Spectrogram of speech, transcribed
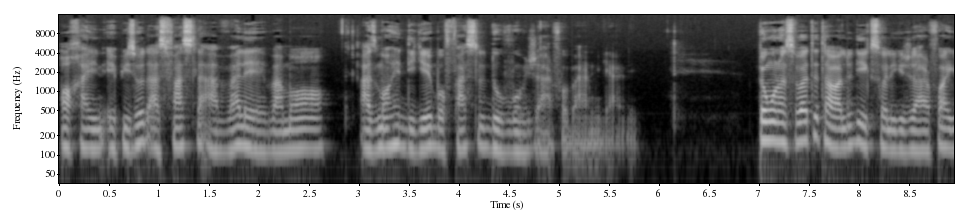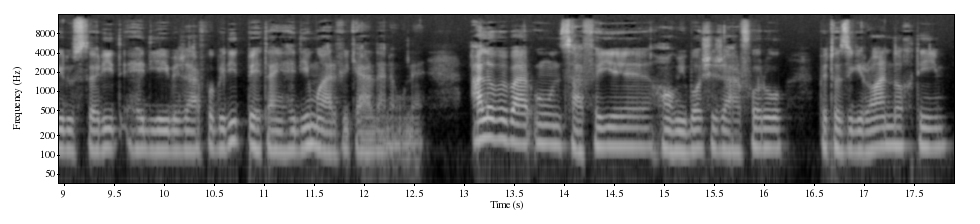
آخرین اپیزود از فصل اوله و ما از ماه دیگه با فصل دوم ژرفا برمیگردیم. به مناسبت تولد یک سالگی ژرفا اگه دوست دارید هدیه‌ای به ژرفا بدید بهترین هدیه معرفی کردن اونه. علاوه بر اون صفحه حامی باش ژرفا رو به تازگی راه انداختیم.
